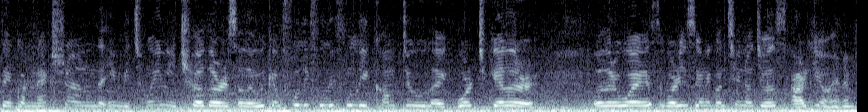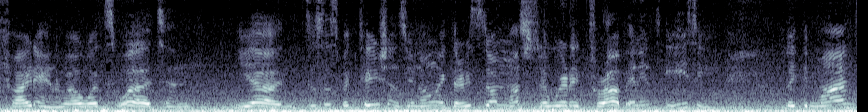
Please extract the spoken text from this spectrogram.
the connection the in between each other so that we can fully, fully, fully come to like work together. Otherwise, we're just gonna continue just arguing and fighting about what's what and yeah, just expectations, you know, like there is so much that we're to drop and it's easy. Like the mind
